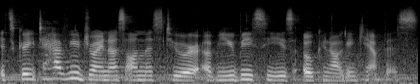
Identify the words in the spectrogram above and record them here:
It's great to have you join us on this tour of UBC's Okanagan campus.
